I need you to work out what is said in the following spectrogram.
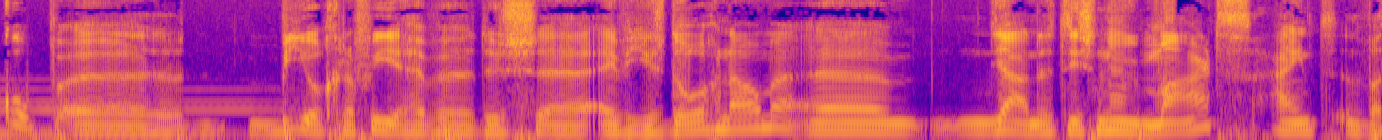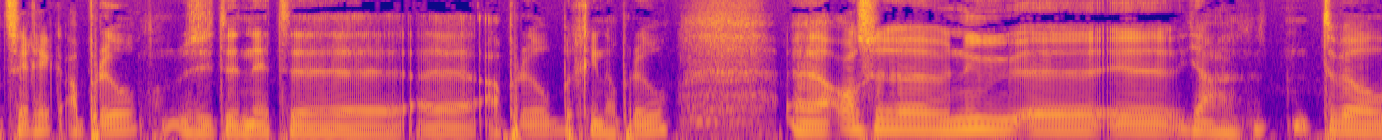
Kop eh, biografieën hebben we dus eh, eventjes doorgenomen. Eh, ja, het is nu maart, eind, wat zeg ik, april. We zitten net april, begin april. Als we nu, ja, terwijl,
